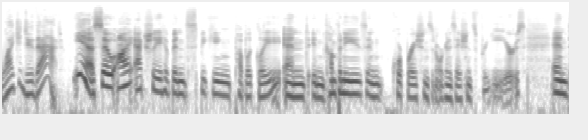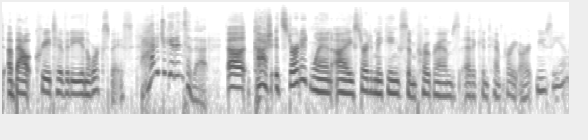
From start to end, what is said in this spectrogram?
why'd you do that? Yeah, so I actually have been speaking publicly and in companies and corporations and organizations for years and about creativity in the workspace. How did you get into that? Uh, gosh, it started when I started making some programs at a contemporary art museum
